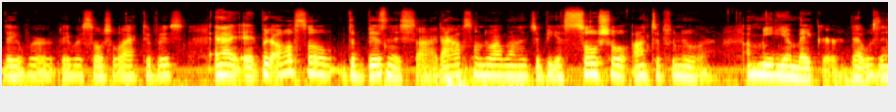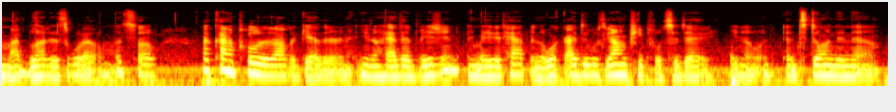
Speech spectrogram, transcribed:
they were they were social activists, and I, but also the business side. I also knew I wanted to be a social entrepreneur, a media maker. That was in my blood as well, and so. I kind of pulled it all together and you know had that vision and made it happen. The work I do with young people today, you know, instilling in them,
